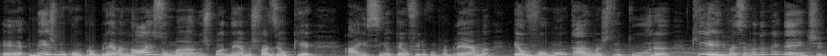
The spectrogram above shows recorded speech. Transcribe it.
é, mesmo com problema, nós humanos podemos fazer o quê? Aí sim, eu tenho um filho com problema, eu vou montar uma estrutura que ele vai ser meu dependente.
